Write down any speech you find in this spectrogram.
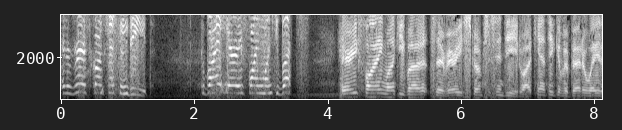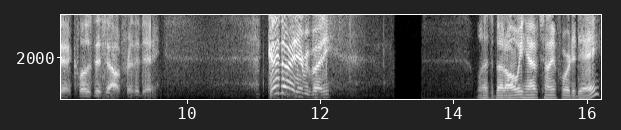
And they're very scrumptious indeed. Goodbye, hairy flying monkey butts. Hairy flying monkey butts, they're very scrumptious indeed. Well, I can't think of a better way to close this out for the day. Good night, everybody. Well, that's about all we have time for today,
